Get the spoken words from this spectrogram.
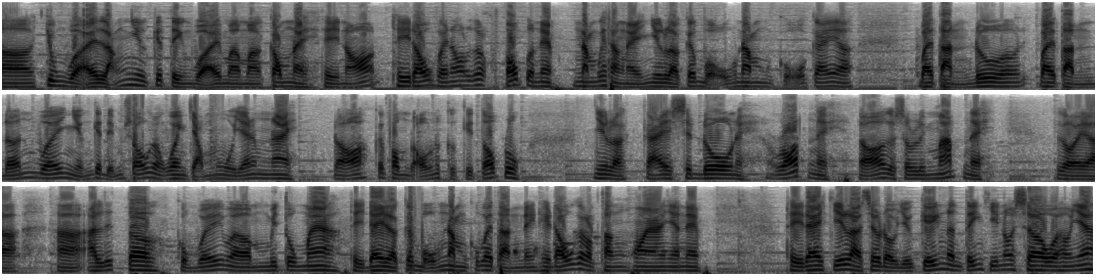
uh, trung vệ lẫn như cái tiền vệ mà mà công này thì nó thi đấu với nó rất là tốt luôn em. Năm cái thằng này như là cái bộ năm của cái uh, bay tành đưa bay tành đến với những cái điểm số là quan trọng của mùa giải năm nay. Đó cái phong độ nó cực kỳ tốt luôn. Như là Caicedo này Rod này đó rồi Solimat này rồi à, à, Alistair cùng với uh, Mitoma. Thì đây là cái bộ năm của Bayern đang thi đấu rất là thăng hoa nha anh em. Thì đây chỉ là sơ đồ dự kiến nên tiếng chỉ nói sơ qua thôi nhé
